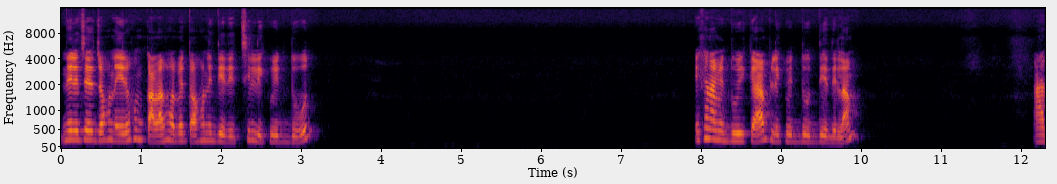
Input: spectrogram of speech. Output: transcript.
নেড়ে চেড়ে যখন এরকম কালার হবে তখনই দিয়ে দিচ্ছি লিকুইড দুধ। এখানে আমি দুই কাপ লিকুইড দুধ দিয়ে দিলাম। আর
